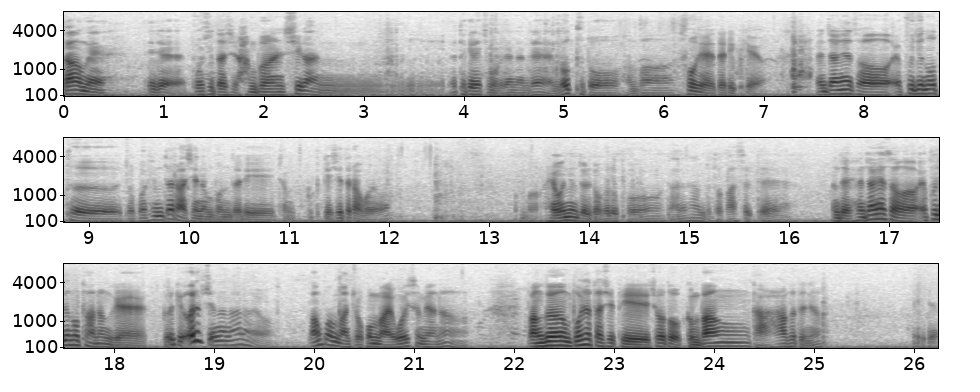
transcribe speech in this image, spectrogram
다음에 이제 보시다시피 한번 시간 어떻게 될지 모르겠는데 knot도 한번 소개해 드릴게요. 현장에서 FG knot 조금 힘들어 하시는 분들이 좀 계시더라고요. 뭐 회원님들도 그렇고 다른 사람들도 봤을 때 근데 현장에서 FG knot 하는 게 그렇게 어렵지는 않아요. 방법만 조금 알고 있으면은 방금 보셨다시피 저도 금방 다 하거든요. 이게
